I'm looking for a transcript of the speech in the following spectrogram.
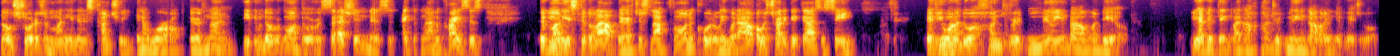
no shortage of money in this country, in the world. There's none. Even though we're going through a recession, there's an economic crisis, the money is still out there. It's just not flowing accordingly. What I always try to get guys to see, if you want to do a hundred million dollar deal, you have to think like a hundred million dollar individual.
